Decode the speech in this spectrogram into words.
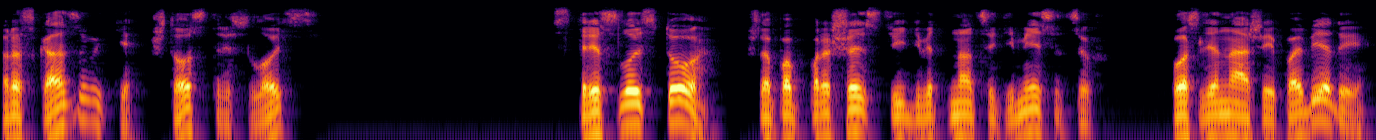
рассказывайте, что стряслось? Стряслось то, что по прошествии девятнадцати месяцев после нашей победы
